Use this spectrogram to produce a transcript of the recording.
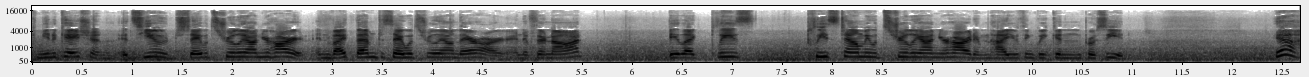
communication. It's huge. Say what's truly on your heart. Invite them to say what's truly on their heart. And if they're not, be like, please, please tell me what's truly on your heart and how you think we can proceed. Yeah,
